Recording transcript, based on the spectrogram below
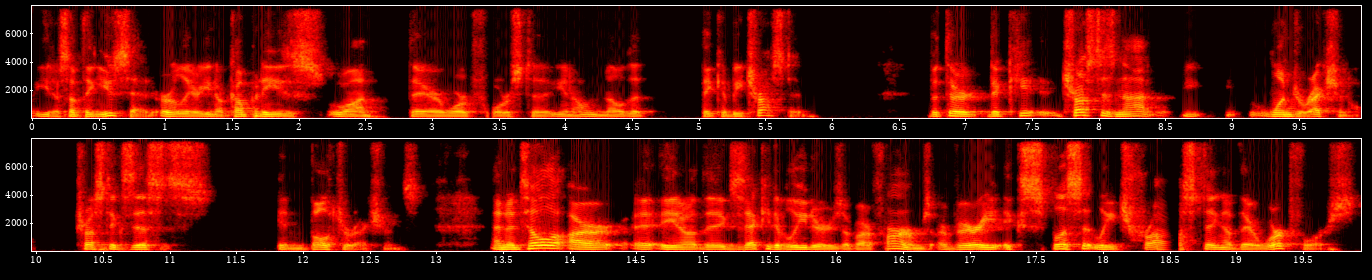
you know something you said earlier. You know, companies want their workforce to you know know that they can be trusted, but their the trust is not one directional. Trust exists in both directions. And until our, uh, you know, the executive leaders of our firms are very explicitly trusting of their workforce,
